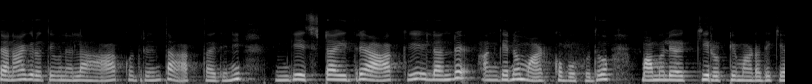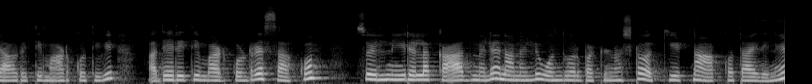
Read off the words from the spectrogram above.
ಚೆನ್ನಾಗಿರುತ್ತೆ ಇವನ್ನೆಲ್ಲ ಹಾಕಿದ್ರೆ ಅಂತ ಹಾಕ್ತಾಯಿದ್ದೀನಿ ನಿಮಗೆ ಇಷ್ಟ ಇದ್ದರೆ ಹಾಕಿ, ಇಲ್ಲಾಂದರೆ ಹಂಗೇನೋ ಮಾಡ್ಕೋಬಹುದು. ಮಾಮೂಲಿ ಅಕ್ಕಿ ರೊಟ್ಟಿ ಮಾಡೋದಕ್ಕೆ ಯಾವ ರೀತಿ ಮಾಡ್ಕೋತೀವಿ ಅದೇ ರೀತಿ ಮಾಡಿಕೊಂಡ್ರೆ ಸಾಕು. ಸೊ, ಇಲ್ಲಿ ನೀರೆಲ್ಲ ಕಾದ್ಮೇಲೆ ನಾನಲ್ಲಿ ಒಂದೂವರೆ ಬಟ್ಲನಷ್ಟು ಅಕ್ಕಿ ಹಿಟ್ಟನ್ನ ಹಾಕ್ಕೋತಾ ಇದ್ದೀನಿ.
